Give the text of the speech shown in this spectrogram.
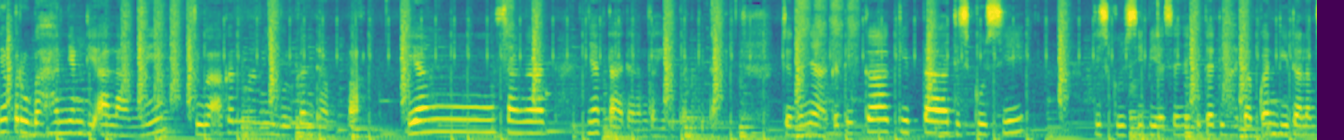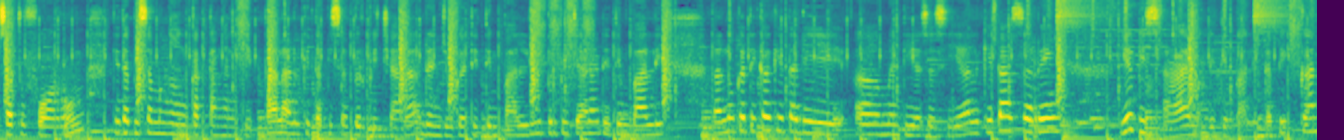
tentunya perubahan yang dialami juga akan menimbulkan dampak yang sangat nyata dalam kehidupan kita. Contohnya, ketika kita diskusi diskusi biasanya kita dihadapkan di dalam satu forum kita bisa mengangkat tangan kita lalu kita bisa berbicara dan juga ditimpali berbicara ditimpali lalu ketika kita di uh, media sosial kita sering ya bisa emang ditimpali tapi kan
